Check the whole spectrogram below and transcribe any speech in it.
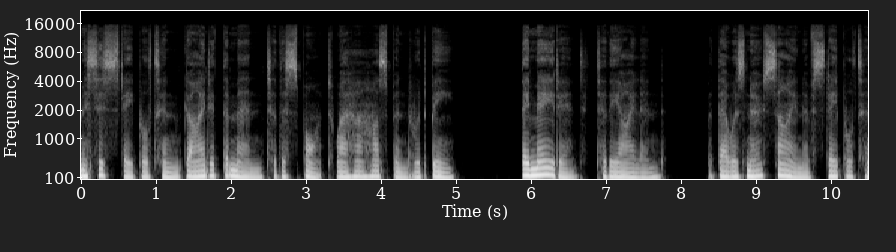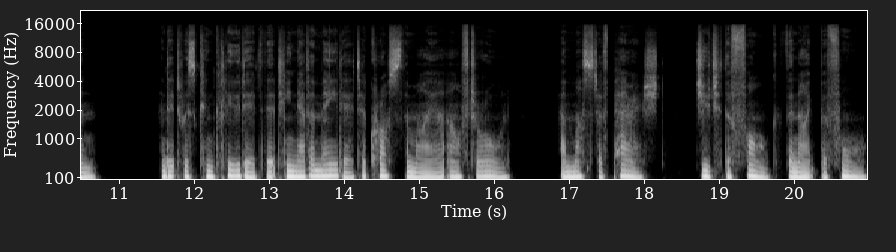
Mrs. Stapleton guided the men to the spot where her husband would be. They made it to the island, but there was no sign of Stapleton, and it was concluded that he never made it across the mire after all, and must have perished due to the fog the night before.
